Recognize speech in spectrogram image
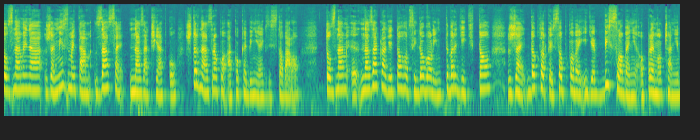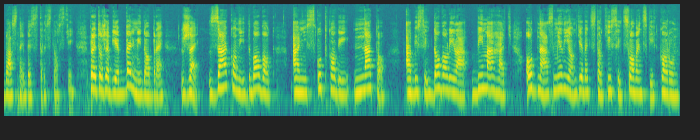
To znamená, že my sme tam zase na začiatku 14 rokov ako keby neexistovalo. To znam, e, na základe toho si dovolím tvrdiť to, že doktorke Sobkovej ide vyslovene o premlčanie vlastnej beztrestnosti. Pretože vie veľmi dobre, že zákonný dôvod ani skutkový na to, aby si dovolila vymáhať od nás 1 900 tisíc slovenských korún,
